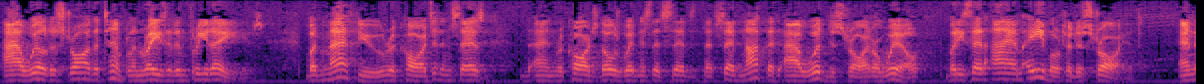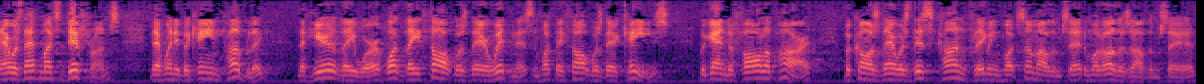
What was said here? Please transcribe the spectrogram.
I will destroy the temple and raise it in three days. But Matthew records it and says, and records those witnesses that said, that said not that I would destroy it or will, but he said, I am able to destroy it. And there was that much difference that when it became public, that here they were, what they thought was their witness and what they thought was their case began to fall apart because there was this conflict between what some of them said and what others of them said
